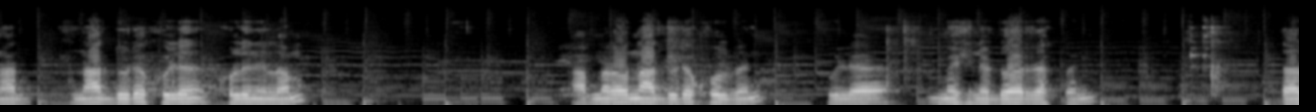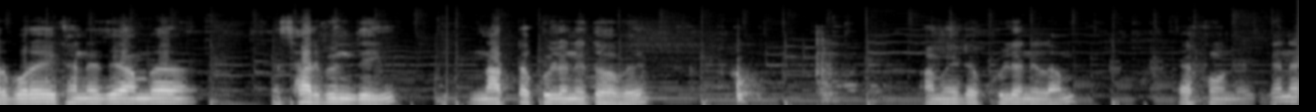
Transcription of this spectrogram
নাট নাট দুইটা খুলে খুলে নিলাম। আপনারাও নাট দুইটা খুলবেন। খুলে মেশিনে ডয়ার রাখবেন। তারপরে এখানে যে আমরা সার্ভিং দিই, নাটটা খুলে নিতে হবে। আমি এটা খুলে নিলাম। এখন এখানে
